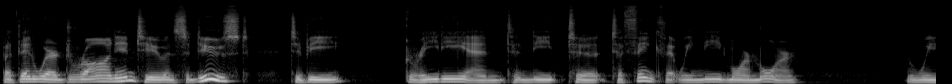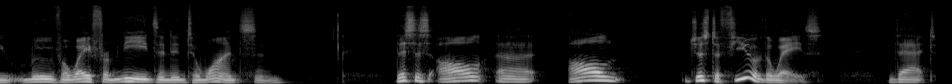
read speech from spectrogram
but then we're drawn into and seduced to be greedy and to need to to think that we need more and more. We move away from needs and into wants, and this is all uh, all just a few of the ways that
